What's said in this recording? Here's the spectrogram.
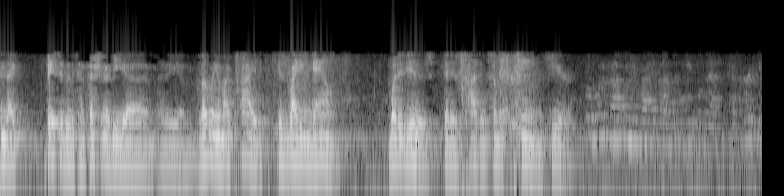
and like basically the confession of the, uh, the um, leveling of my pride is writing down what it is that is causing so much pain here. Well, what about when you write about the people that have hurt you?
